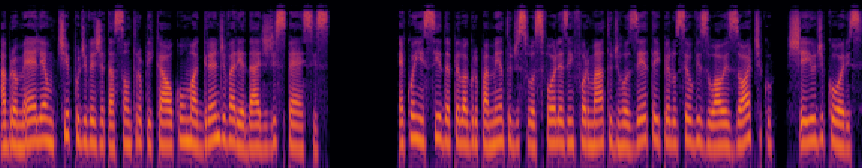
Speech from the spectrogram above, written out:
A bromélia é um tipo de vegetação tropical com uma grande variedade de espécies. É conhecida pelo agrupamento de suas folhas em formato de roseta e pelo seu visual exótico, cheio de cores.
